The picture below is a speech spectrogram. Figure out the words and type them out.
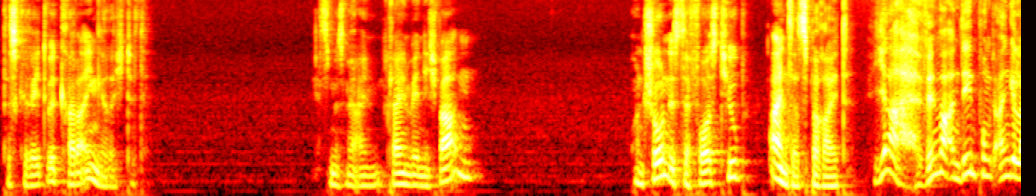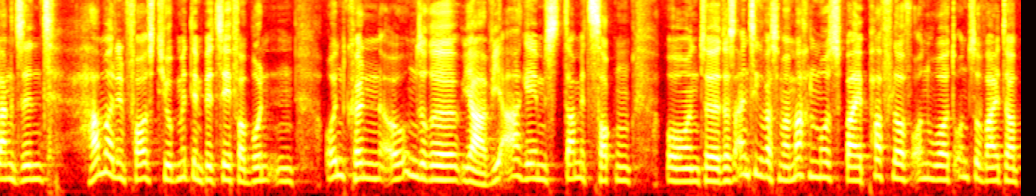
Das Gerät wird gerade eingerichtet. Jetzt müssen wir ein klein wenig warten. Und schon ist der Force Tube einsatzbereit. Ja, wenn wir an dem Punkt angelangt sind, haben wir den Force Tube mit dem PC verbunden und können äh, unsere ja, VR-Games damit zocken. Und äh, das Einzige, was man machen muss bei Pavlov, Onward und so weiter,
